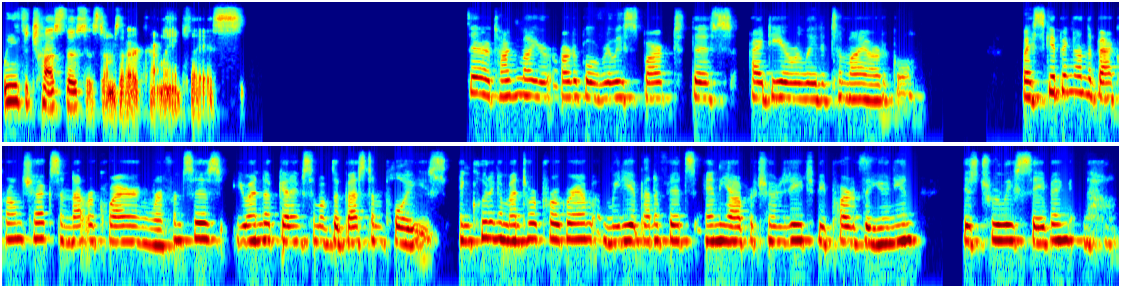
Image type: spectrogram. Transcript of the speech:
we need to trust those systems that are currently in place. Sarah, talking about your article really sparked this idea related to my article. By skipping on the background checks and not requiring references, you end up getting some of the best employees, including a mentor program, immediate benefits, and the opportunity to be part of the union is truly saving and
